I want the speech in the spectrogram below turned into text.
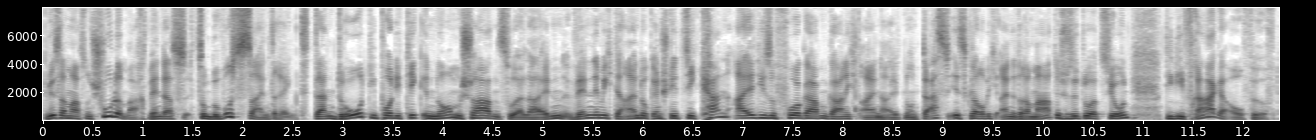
gewissermaßen Schule macht, wenn das zum Bewusstsein drängt, dann droht die Politik enormen Schaden zu erleiden, wenn nämlich der Eindruck entsteht, sie kann all diese Vorgaben gar nicht einhalten. Und das ist, glaube ich, eine dramatische Situation, die die Frage aufwirft,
